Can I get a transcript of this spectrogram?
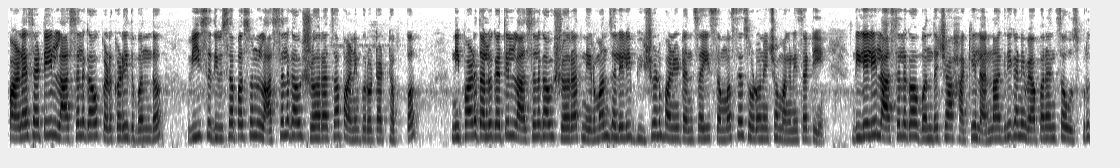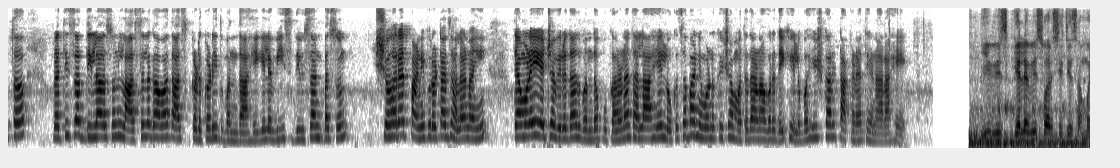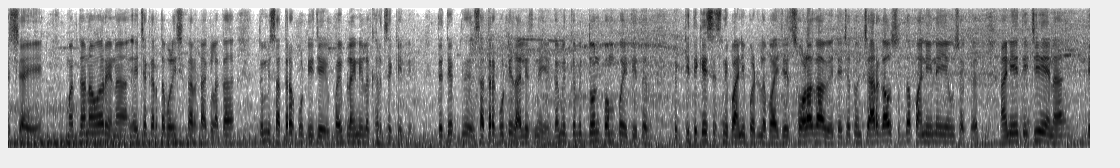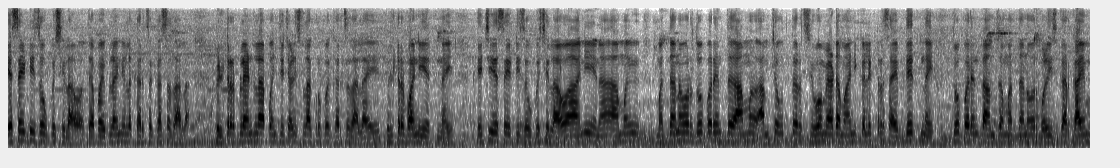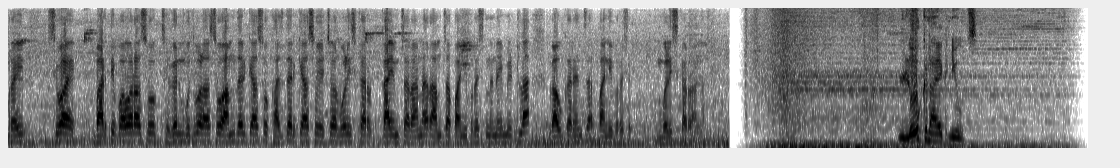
पाण्यासाठी लासलगाव कडकडीत बंद वीस दिवसापासून लासलगाव शहराचा पाणीपुरवठा ठप्प. निफाड तालुक्यातील लासलगाव शहरात निर्माण झालेली भीषण पाणी टंचाई समस्या सोडवण्याच्या मागणीसाठी दिलेली लासलगाव बंदच्या हाकेला नागरिक आणि व्यापाऱ्यांचा उत्स्फूर्त प्रतिसाद दिला असून लासलगावात आज कडकडीत बंद आहे. गेल्या वीस दिवसांपासून शहरात पाणीपुरवठा झाला नाही. त्यामुळे याच्या विरोधात बंद पुकारण्यात आला आहे. लोकसभा निवडणुकीच्या मतदानावर देखील बहिष्कार टाकण्यात येणार आहे. ही वीस गेल्या वीस वर्षाची समस्या आहे. मतदानावर आहे ना याच्याकरता बहिष्कार टाकला का तुम्ही सतरा कोटी जे पाईपलाईनीला खर्च केले तर ते सतरा कोटी झालेच नाही आहे कमीत कमी दोन पंप आहे तिथं तर किती केसेसनी पाणी पडलं पाहिजे? सोळा गाव आहे त्याच्यातून चार गावसुद्धा पाणी नाही येऊ शकत. आणि त्याची आहे ना एस आय टी चौकशी लावा. त्या पाईपलाईनीला खर्च कसा झाला? फिल्टर प्लॅन्टला पंचेचाळीस लाख रुपये खर्च झाला आहे. फिल्टर पाणी येत नाही. त्याची एस आय टी चौकशी लावा आणि ना आम्ही मतदानावर जोपर्यंत आम आमच्या उत्तर शिव मॅडम आणि कलेक्टर साहेब देत नाही तोपर्यंत आमचा मतदानावर बहिष्कार कायम राहील. शिवाय भारती पवार असो छगन भुजबळ असो आमदारकी असो खासदारकी असो याच्यावर बहिष्कार कायमचा राहणार. आमचा पाणी प्रश्न नाही मिटला. गावकऱ्यांचा पाणी प्रश्न बहिष्कार राहणार. लोकनायक न्यूज.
